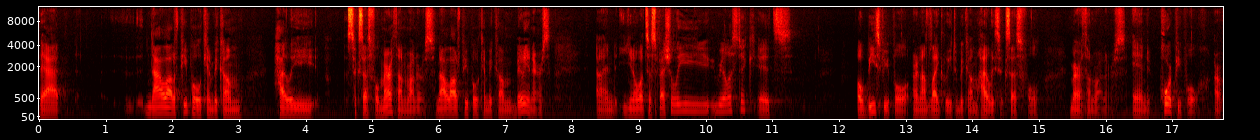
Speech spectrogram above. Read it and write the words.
that not a lot of people can become highly successful marathon runners. Not a lot of people can become billionaires. And you know what's especially realistic? It's obese people are not likely to become highly successful marathon runners, and poor people are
